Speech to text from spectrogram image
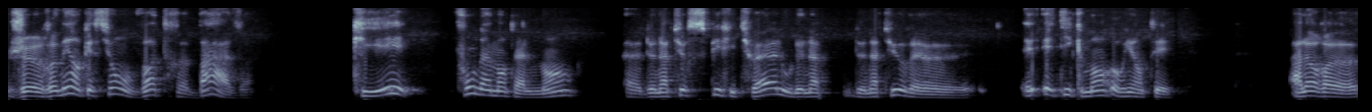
Je remets en question votre base, qui est fondamentalement euh, de nature spirituelle ou de, nature euh, éthiquement orientée. Alors, euh,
